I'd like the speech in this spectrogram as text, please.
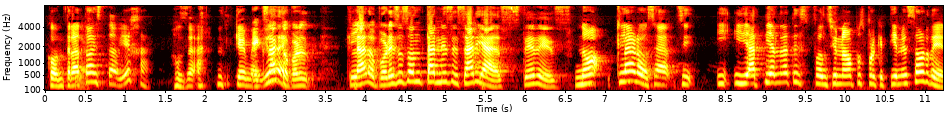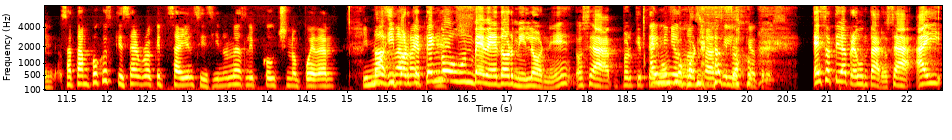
Contrato Claro. a esta vieja. O sea, que me ayude. Exacto, por- claro, por eso son tan necesarias ustedes. No, claro, o sea, sí. Y, y a ti, Andra, te funcionó pues porque tienes orden. O sea, tampoco es que sea rocket science y sin una sleep coach no puedan. Y No, más y ahora porque que tengo un bebé dormilón, ¿eh? O sea, porque Hay tengo niños un más fáciles que otros. Eso te iba a preguntar, o sea, hay,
